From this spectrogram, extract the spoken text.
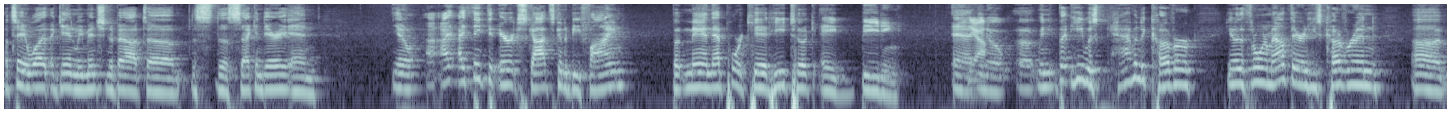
I'll tell you what. Again, we mentioned about uh, the, the secondary, and you know, I, I think that Eric Scott's going to be fine. But man, that poor kid, he took a beating. And, yeah. you know, uh, when, but he was having to cover, you know, they're throwing him out there and he's covering, uh,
